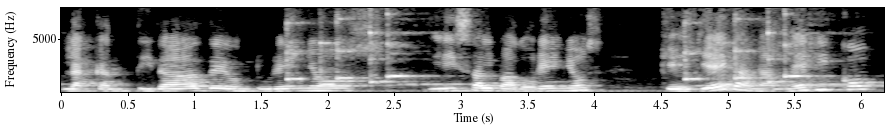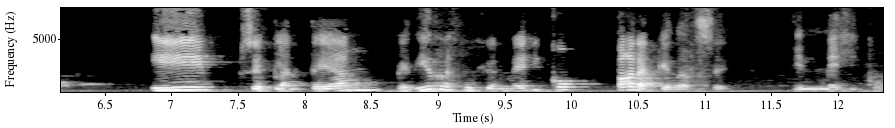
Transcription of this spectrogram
la cantidad de hondureños y salvadoreños que llegan a México y se plantean pedir refugio en México para quedarse en México.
